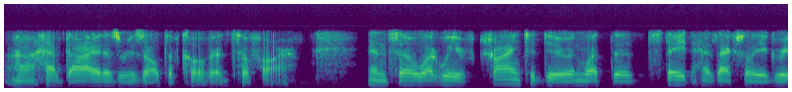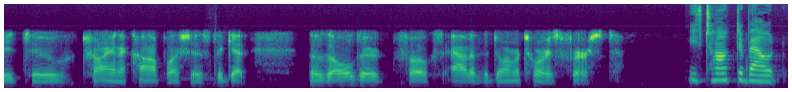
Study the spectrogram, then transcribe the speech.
uh, have died as a result of COVID so far. And so, what we're trying to do, and what the state has actually agreed to try and accomplish, is to get those older folks out of the dormitories first. You've talked about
